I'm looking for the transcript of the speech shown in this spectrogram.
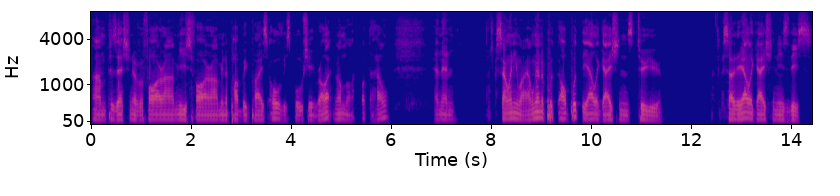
um, possession of a firearm, use firearm in a public place, all this bullshit, right? And I'm like, What the hell? And then, so anyway, I'm going to put, I'll put the allegations to you so the allegation is this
